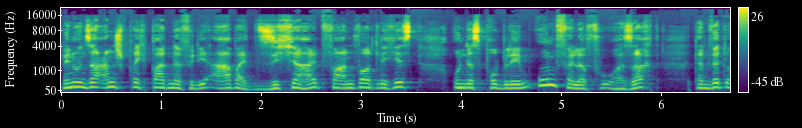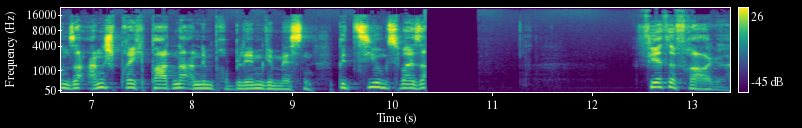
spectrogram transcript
Wenn unser Ansprechpartner für die Arbeitssicherheit verantwortlich ist und das Problem Unfälle verursacht, dann wird unser Ansprechpartner an dem Problem gemessen, beziehungsweise Vierte Frage.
